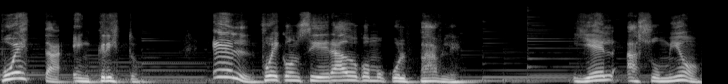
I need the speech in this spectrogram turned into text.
puesta en Cristo. Él fue considerado como culpable y Él asumió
